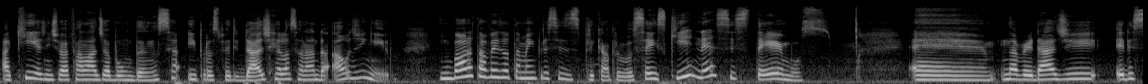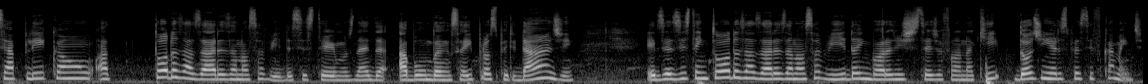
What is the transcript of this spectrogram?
Aqui a gente vai falar de abundância e prosperidade relacionada ao dinheiro. Embora talvez eu também precise explicar para vocês que nesses termos é, na verdade, eles se aplicam a todas as áreas da nossa vida. Esses termos, né, da abundância e prosperidade, eles existem em todas as áreas da nossa vida, embora a gente esteja falando aqui do dinheiro especificamente.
